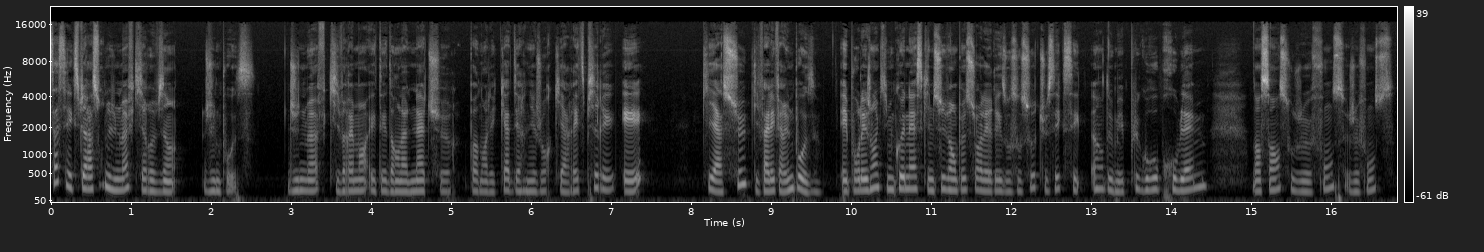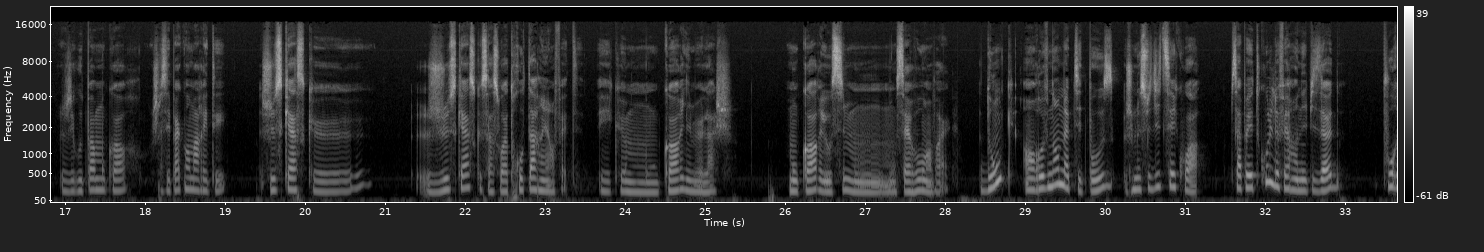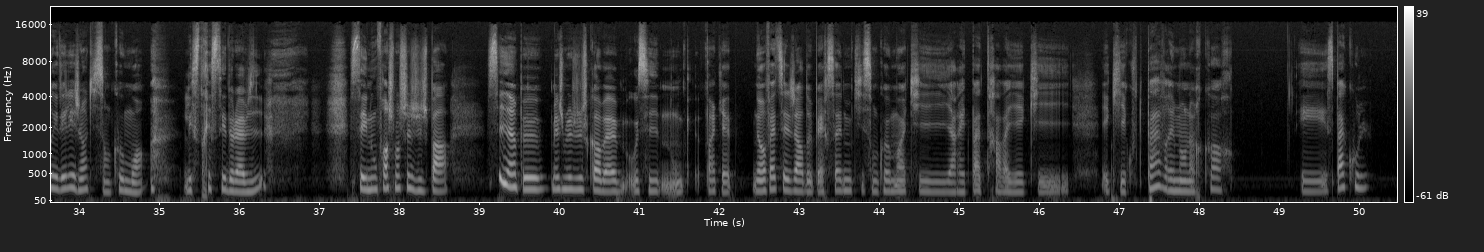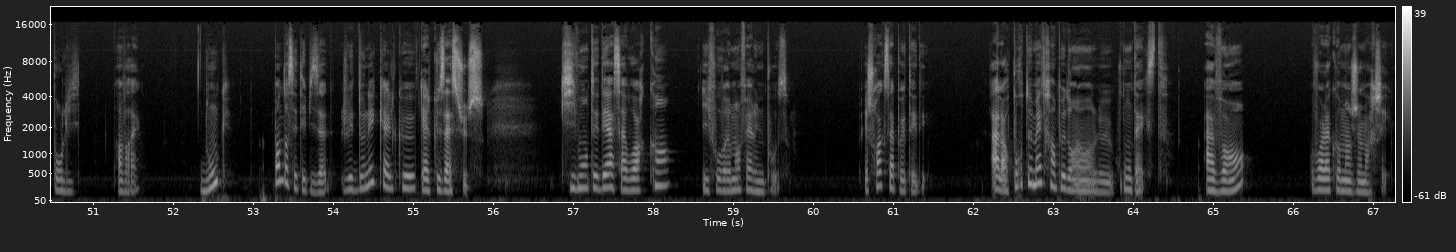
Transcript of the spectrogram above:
Ça, c'est l'expiration d'une meuf qui revient d'une pause. D'une meuf qui vraiment était dans la nature pendant les quatre derniers jours, qui a respiré et qui a su qu'il fallait faire une pause. Et pour les gens qui me connaissent, qui me suivent un peu sur les réseaux sociaux, tu sais que c'est un de mes plus gros problèmes, dans le sens où je fonce, je fonce, j'écoute pas mon corps, je sais pas quand m'arrêter, jusqu'à ce que jusqu'à ce que ça soit trop tard en fait, et que mon corps il me lâche. Mon corps et aussi mon cerveau en vrai. Donc, en revenant de ma petite pause, je me suis dit, tu sais quoi, ça peut être cool de faire un épisode pour aider les gens qui sont comme moi, les stressés de la vie. C'est nous, franchement, je te juge pas. Si, un peu, mais je me juge quand même aussi, donc t'inquiète. Mais en fait, c'est le genre de personnes qui sont comme moi, qui arrêtent pas de travailler, qui et qui écoutent pas vraiment leur corps. Et c'est pas cool pour lui, en vrai. Donc, pendant cet épisode, je vais te donner quelques, quelques astuces qui vont t'aider à savoir quand il faut vraiment faire une pause. Et je crois que ça peut t'aider. Alors, pour te mettre un peu dans le contexte, avant, voilà comment je marchais.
